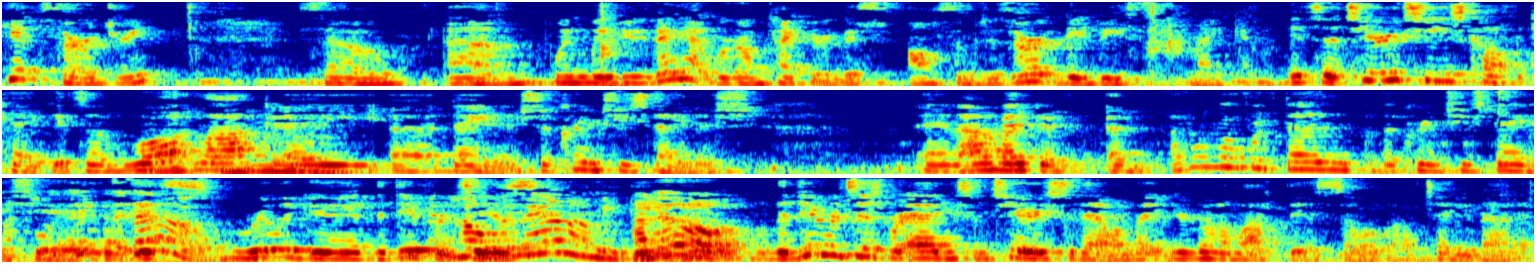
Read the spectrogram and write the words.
hip surgery. So um, when we do that, we're going to take her this awesome dessert Debbie's making. It's a cherry cheese coffee cake. It's a lot like a uh, Danish, a cream cheese Danish. And I make a, a, I don't know if we've done the cream cheese Danish yet, but so. it's really good. The difference is, me, I know, the difference is we're adding some cherries to that one, but you're gonna like this, so I'll tell you about it.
